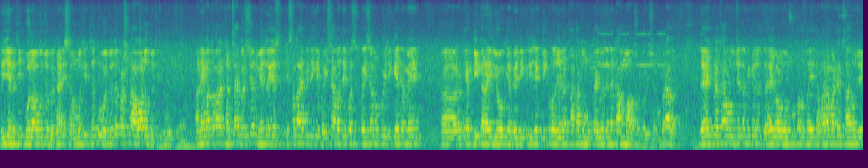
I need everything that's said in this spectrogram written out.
ડીજે નથી જ બોલાવવું, જો બધાની સહમતિ થતું હોય તો પ્રશ્ન આવવાનો જ નથી. અને એમાં તમારા ખર્ચા બચશે મેં તો એ સલાહ આપી હતી કે પૈસા વધે પછી પૈસાનો કોઈ જગ્યાએ તમે એફડી કરાવી દો કે ભાઈ દીકરી છે, દીકરો છે, એના ખાતામાં મુકાઈ દો તેને કામમાં આવશે ભવિષ્યમાં. બરાબર? દહેજ પ્રથાવાળું જે તમે કહો છો દહેજવાળું ઓછું કરો, તો એ તમારા માટે સારું છે.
